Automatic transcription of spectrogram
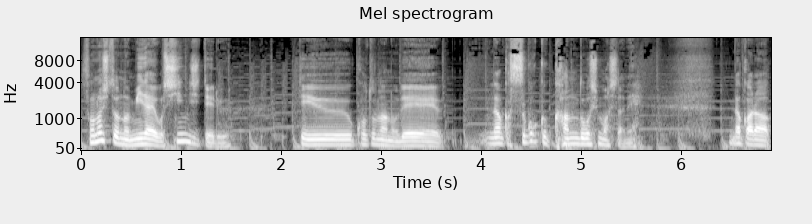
その人の未来を信じてるっていうことなのでなんかすごく感動しましたね。だから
